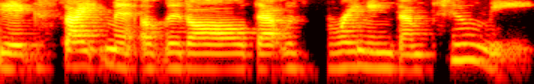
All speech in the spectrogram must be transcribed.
the excitement of it all that was bringing them to me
